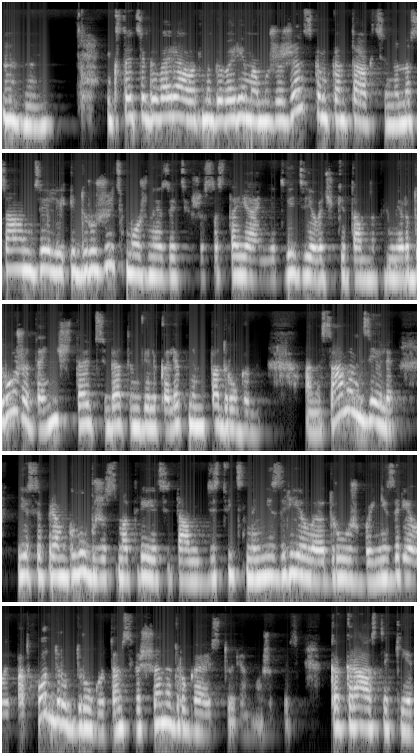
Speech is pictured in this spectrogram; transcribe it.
Угу. И, кстати говоря, вот мы говорим о муже-женском контакте, но на самом деле и дружить можно из этих же состояний. Две девочки там, например, дружат, и они считают себя там великолепными подругами. А на самом деле, если прям глубже смотреть, и там действительно незрелая дружба и незрелый подход друг к другу, там совершенно другая история может быть. Как раз-таки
